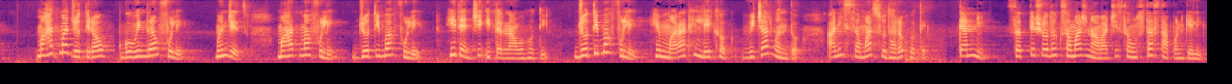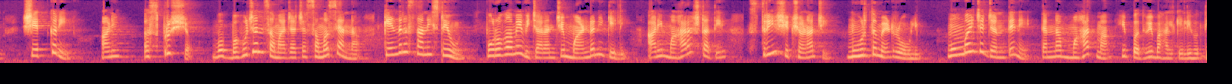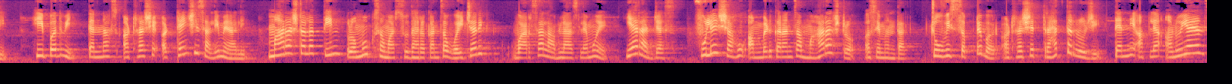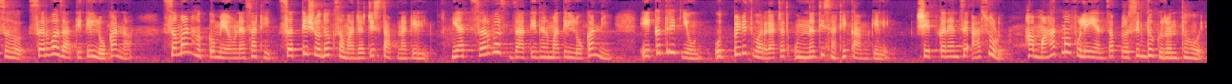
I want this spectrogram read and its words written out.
महात्मा ज्योतिराव गोविंदराव फुले म्हणजेच महात्मा फुले ज्योतिबा फुले ही त्यांची इतर नावं होती. ज्योतिबा फुले हे मराठी लेखक विचारवंत आणि समाजसुधारक होते. त्यांनी सत्यशोधक समाज नावाची संस्था स्थापन केली. शेतकरी आणि अस्पृश्य व बहुजन समाजाच्या समस्यांना केंद्रस्थानी ठेवून पुरोगामी विचारांची मांडणी केली आणि महाराष्ट्रातील स्त्री शिक्षणाची मुहूर्तमेढ रोवली. मुंबईच्या जनतेने त्यांना महात्मा ही पदवी बहाल केली होती. ही पदवी त्यांना अठराशे अठ्ठ्याऐंशी साली मिळाली. महाराष्ट्राला तीन प्रमुख समाजसुधारकांचा वैचारिक वारसा लाभला असल्यामुळे या राज्यास फुले शाहू आंबेडकरांचा महाराष्ट्र असे म्हणतात. चोवीस सप्टेंबर अठराशे त्र्याहत्तर रोजी त्यांनी आपल्या अनुयायांसह सर्व जातीतील लोकांना समान हक्क मिळवण्यासाठी सत्यशोधक समाजाची स्थापना केली. यात सर्व जाती धर्मातील लोकांनी एकत्रित येऊन उत्पीडित वर्गाच्या उन्नतीसाठी काम केले. शेतकऱ्यांचे आसूड हा महात्मा फुले यांचा प्रसिद्ध ग्रंथ होय.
